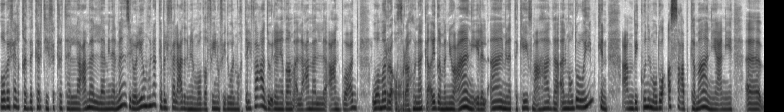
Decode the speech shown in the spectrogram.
وبالفعل قد ذكرتي فكرة العمل من المنزل واليوم هناك بالفعل عدد من الموظفين وفي دول مختلفة عادوا إلى نظام العمل عن بعد. ومرة أخرى هناك أيضا من يعاني إلى الآن من التكيف مع هذا الموضوع ويمكن عم بيكون الموضوع أصعب كمان يعني آه،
